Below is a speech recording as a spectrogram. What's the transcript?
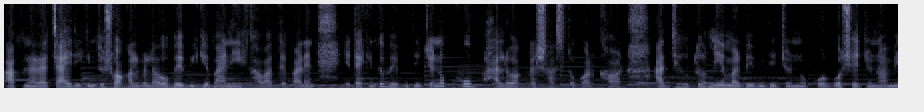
আপনারা চাইলে কিন্তু সকালবেলাও বেবিকে বানিয়ে খাওয়াতে পারেন। এটা কিন্তু বেবিদের জন্য খুব ভালো একটা স্বাস্থ্য স্বাস্থ্যকর খাওয়ার। আর যেহেতু আমি আমার বেবিদের জন্য করব, সেজন্য আমি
